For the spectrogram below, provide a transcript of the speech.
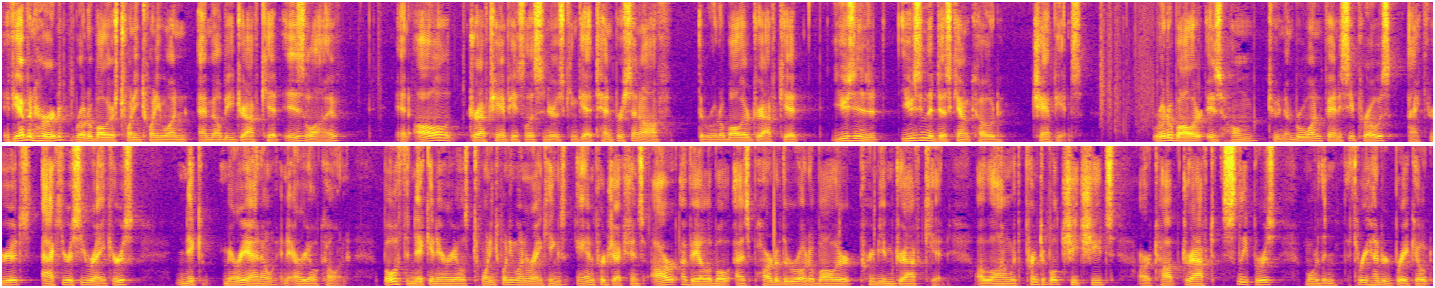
If you haven't heard, Rotoballer's 2021 MLB Draft Kit is live, and all Draft Champions listeners can get 10% off the Rotoballer Draft Kit using, using the discount code CHAMPIONS. Rotoballer is home to number one fantasy pros, accurate, accuracy rankers, Nick Mariano and Ariel Cohen. Both Nick and Ariel's 2021 rankings and projections are available as part of the Rotoballer Premium Draft Kit, along with printable cheat sheets, our top draft sleepers, more than 300 breakout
